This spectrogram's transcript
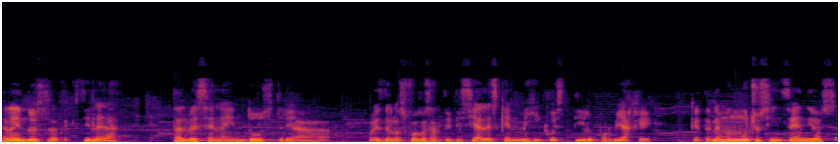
en la industria textilera, tal vez en la industria pues de los fuegos artificiales que en México es tiro por viaje que tenemos muchos incendios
